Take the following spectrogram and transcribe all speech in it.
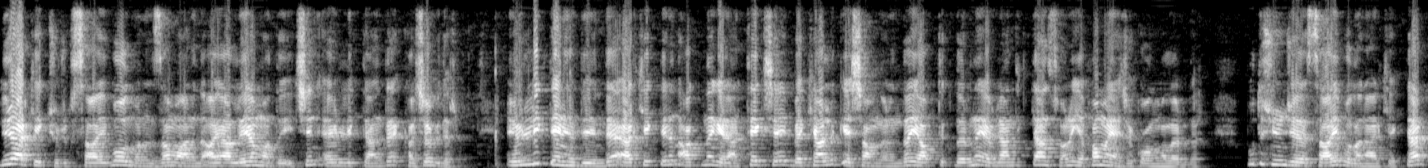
Bir erkek çocuk sahibi olmanın zamanını ayarlayamadığı için evlilikten de kaçabilir. Evlilik denildiğinde erkeklerin aklına gelen tek şey bekarlık yaşamlarında yaptıklarını evlendikten sonra yapamayacak olmalarıdır. Bu düşünceye sahip olan erkekler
